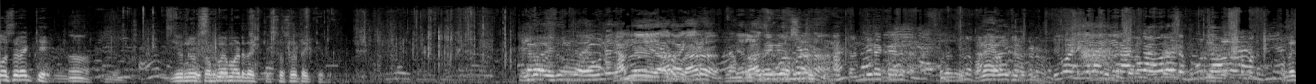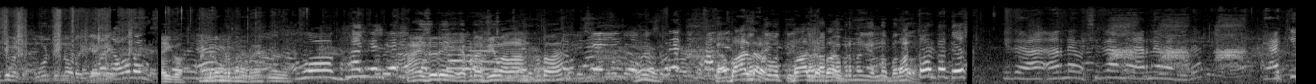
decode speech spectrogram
ಮೊಸರು ಅಕ್ಕಿ ಇವ್ ನೀವು ಸಪ್ಲೈ ಮಾಡಿದ ಅಕ್ಕಿ ಸೊಸೈಟಿ ಅಕ್ಕಿ ಜೋಡಿ ಬಾಲ್ ಭೀಮ ಅಲ್ಲ ಅನ್ಬಿಟ್ಟವ ಇದು ಆರನೇ ಸಿದ್ದರಾಮಯ್ಯ ಆರನೇ ವಾರ್ಡ್ ಇದು ಅಕ್ಕಿ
